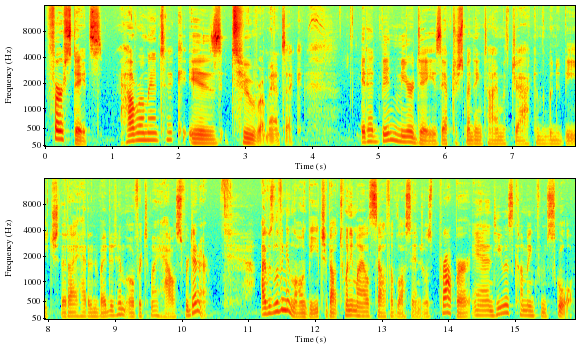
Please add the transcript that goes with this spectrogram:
First dates. How romantic is too romantic? It had been mere days after spending time with Jack in Laguna Beach that I had invited him over to my house for dinner. I was living in Long Beach, about 20 miles south of Los Angeles proper, and he was coming from school,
